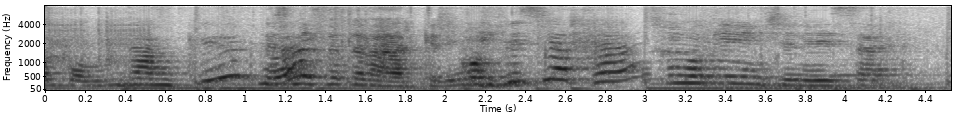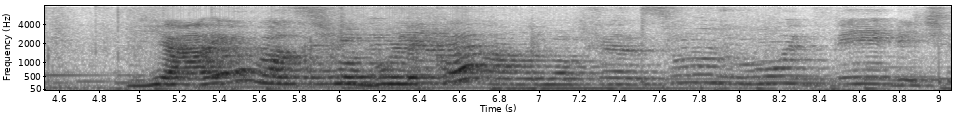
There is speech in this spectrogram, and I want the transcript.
gekomen. Dank u. Het is niet voor te werken. hè? Proficiat, hè? Het is gewoon eentje, is hè. Ja, joh, maar dat is gewoon moeilijk, hè? Maar ik vind het zo'n mooi babytje.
